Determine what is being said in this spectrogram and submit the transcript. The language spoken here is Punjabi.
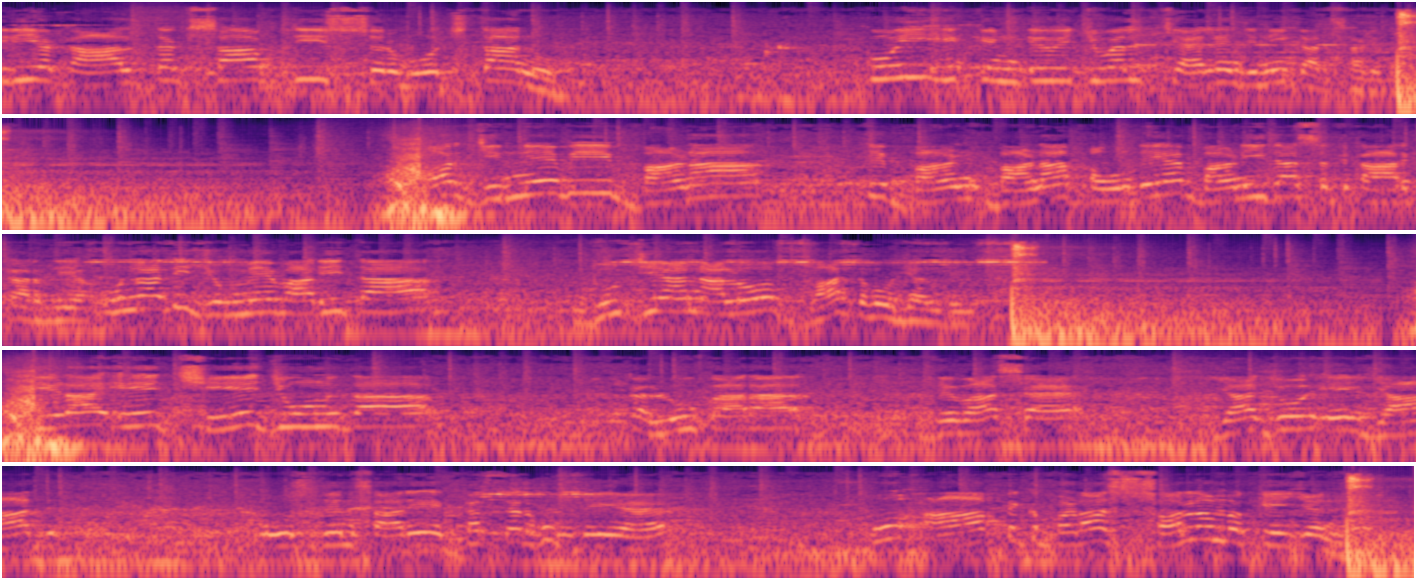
ਸ੍ਰੀ ਅਕਾਲ ਤਖਤ ਸਾਹਿਬ ਦੀ ਸਰਵੋਚਤਾ ਨੂੰ ਕੋਈ ਇੱਕ ਇੰਡੀਵਿਜੂਅਲ ਚੈਲੰਜ ਨਹੀਂ ਕਰ ਸਕਦਾ। ਔਰ ਜਿੰਨੇ ਵੀ ਬਾਣਾ ਤੇ ਬਾਣਾ ਪਾਉਂਦੇ ਆ, ਬਾਣੀ ਦਾ ਸਤਿਕਾਰ ਕਰਦੇ ਆ, ਉਹਨਾਂ ਦੀ ਜ਼ਿੰਮੇਵਾਰੀ ਤਾਂ ਦੂਜਿਆਂ ਨਾਲੋਂ ਵੱਧ ਹੋ ਜਾਂਦੀ ਹੈ। ਜਿਹੜਾ ਇਹ 6 ਜੂਨ ਦਾ ਘੱਲੂਕਾਰਾ ਦਿਵਸ ਹੈ ਜਾਂ ਜੋ ਇਹ ਯਾਦ ਉਸ ਦਿਨ ਸਾਰੇ ਇਕੱਤਰ ਹੁੰਦੇ ਆ, ਉਹ ਆਪ ਇੱਕ ਬੜਾ ਸੋਲਮ ਓਕੇਜਨ ਹੈ।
